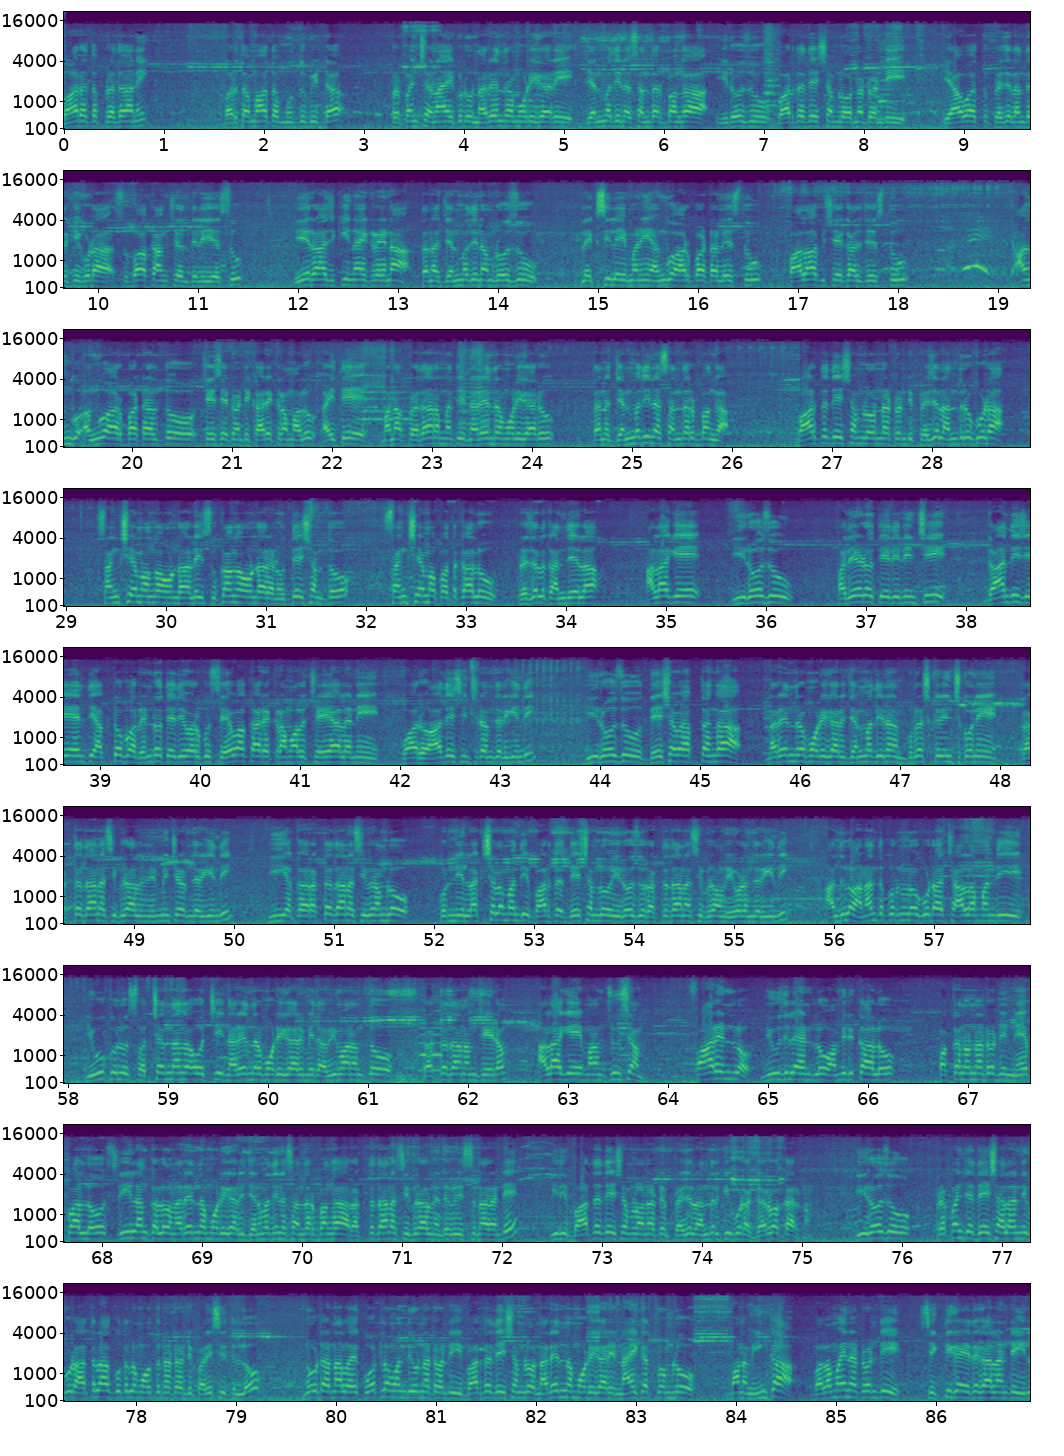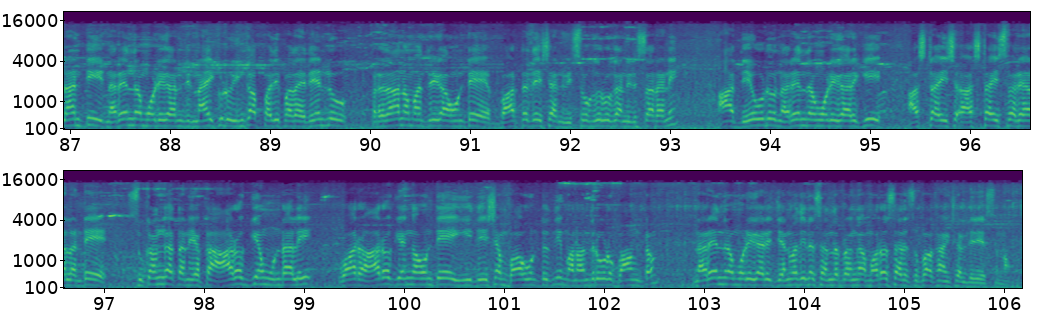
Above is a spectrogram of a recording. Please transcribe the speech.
భారత ప్రధాని భరతమాత ముద్దుబిడ్డ ప్రపంచ నాయకుడు నరేంద్ర మోడీ గారి జన్మదిన సందర్భంగా ఈరోజు భారతదేశంలో ఉన్నటువంటి యావత్ ప్రజలందరికీ కూడా శుభాకాంక్షలు తెలియజేస్తూ ఏ రాజకీయ నాయకుడైనా తన జన్మదినం రోజు ఫ్లెక్సీలేయమని అంగు ఆర్భాటాలు వేస్తూ పాలాభిషేకాలు చేస్తూ అంగు అంగు ఆర్భాటాలతో చేసేటువంటి కార్యక్రమాలు. అయితే మన ప్రధానమంత్రి నరేంద్ర మోడీ గారు తన జన్మదిన సందర్భంగా భారతదేశంలో ఉన్నటువంటి ప్రజలందరూ కూడా సంక్షేమంగా ఉండాలి సుఖంగా ఉండాలనే ఉద్దేశంతో సంక్షేమ పథకాలు ప్రజలకు అందేలా. అలాగే ఈరోజు పదిహేడో తేదీ నుంచి గాంధీ జయంతి అక్టోబర్ రెండో తేదీ వరకు సేవా కార్యక్రమాలు చేయాలని వారు ఆదేశించడం జరిగింది. ఈరోజు దేశవ్యాప్తంగా నరేంద్ర మోడీ గారి జన్మదినం పురస్కరించుకొని రక్తదాన శిబిరాలు నిర్మించడం జరిగింది. ఈ యొక్క రక్తదాన శిబిరంలో కొన్ని లక్షల మంది భారతదేశంలో ఈరోజు రక్తదాన శిబిరాలు ఇవ్వడం జరిగింది. అందులో అనంతపురంలో కూడా చాలామంది యువకులు స్వచ్ఛందంగా వచ్చి నరేంద్ర మోడీ గారి మీద అభిమానంతో రక్తదానం చేయడం. అలాగే మనం చూసాం ఫారెన్లో న్యూజిలాండ్లో అమెరికాలో పక్కన ఉన్నటువంటి నేపాల్లో శ్రీలంకలో నరేంద్ర మోడీ గారి జన్మదిన సందర్భంగా రక్తదాన శిబిరాలు నిర్వహిస్తున్నారంటే ఇది భారతదేశంలో ఉన్నటువంటి ప్రజలందరికీ కూడా గర్వకారణం. ఈరోజు ప్రపంచ దేశాలన్నీ కూడా అతలాకుతలం అవుతున్నటువంటి పరిస్థితుల్లో నూట నలభై కోట్ల మంది ఉన్నటువంటి భారతదేశంలో నరేంద్ర మోడీ గారి నాయకత్వంలో మనం ఇంకా బలమైనటువంటి శక్తిగా ఎదగాలంటే ఇలాంటి నరేంద్ర మోడీ గారి నాయకుడు ఇంకా పది పదహైదేళ్ళు ప్రధానమంత్రిగా ఉంటే భారతదేశాన్ని విశ్వగురువుగా నిలుస్తారని ఆ దేవుడు నరేంద్ర మోడీ గారికి అష్ట అష్ట ఐశ్వర్యాలంటే సుఖంగా తన యొక్క ఆరోగ్యం ఉండాలి. వారు ఆరోగ్యంగా ఉంటే ఈ దేశం బాగుంటుంది. మనందరూ కూడా బాగుంటాం. నరేంద్ర మోడీ గారి జన్మదిన సందర్భంగా మరోసారి శుభాకాంక్షలు తెలియజేస్తున్నాం.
